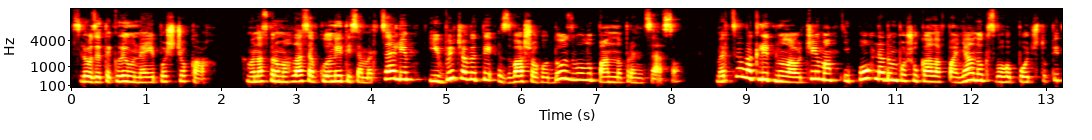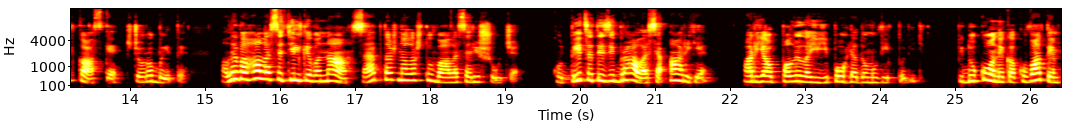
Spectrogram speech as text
Сльози текли у неї по щоках. Вона спромоглася вклонитися мерцелі і вичавити з вашого дозволу панно принцесо. Мерцела кліпнула очима і поглядом пошукала в панянок свого почту підказки, що робити. Але вагалася тільки вона, септа ж налаштувалася рішуче. Куди це ти зібралася, Ар'є? Ар'я обпалила її поглядом у відповідь. Піду коника кувати,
